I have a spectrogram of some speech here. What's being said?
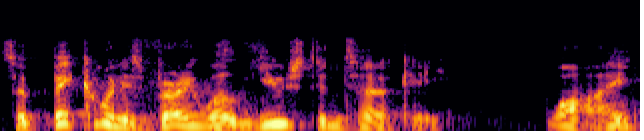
So Bitcoin is very well used in Turkey. Why?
